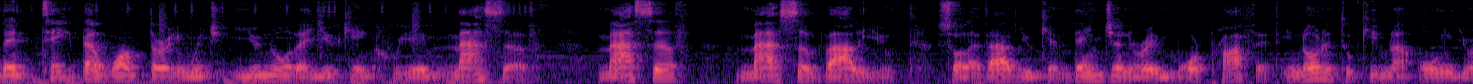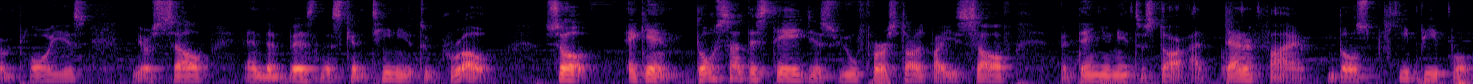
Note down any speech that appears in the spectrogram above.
Then take that one third in which you know that you can create massive, massive, massive value. So like that you can then generate more profit in order to keep not only your employees, yourself, and the business continue to grow. So again, those are the stages. You first start by yourself but then you need to start identifying those key people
